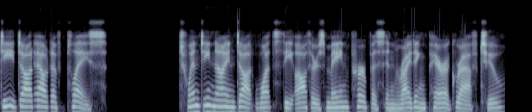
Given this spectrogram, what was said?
D. Dot Out of place 29. Dot What's the author's main purpose in writing paragraph 2?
